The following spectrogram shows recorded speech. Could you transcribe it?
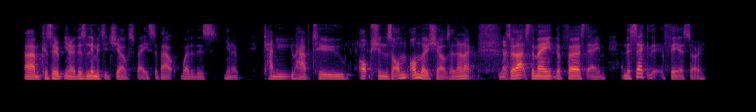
because there you know there's limited shelf space about whether there's you know can you have two options on on those shelves? I don't know. Yeah. so that's the main the first aim. And the second fear sorry.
